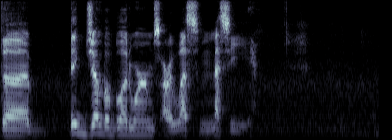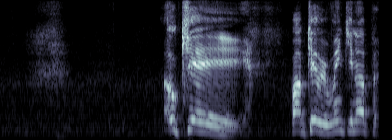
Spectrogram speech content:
the big jumbo bloodworms are less messy. Okay. Bob Kaler linking up.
